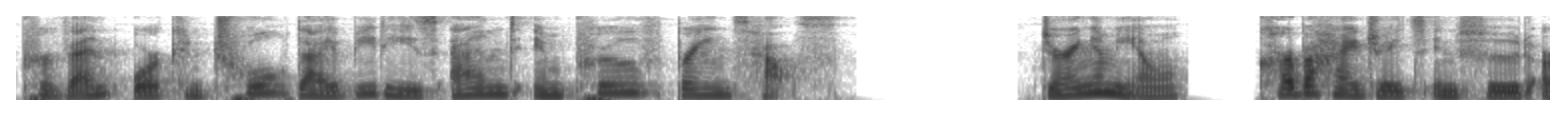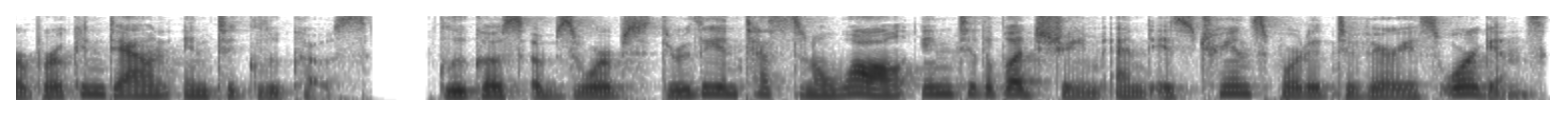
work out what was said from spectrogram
prevent or control diabetes, and improve brain's health. During a meal, carbohydrates in food are broken down into glucose. Glucose absorbs through the intestinal wall into the bloodstream and is transported to various organs,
